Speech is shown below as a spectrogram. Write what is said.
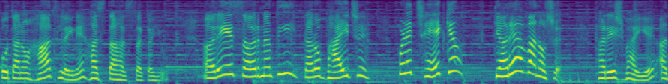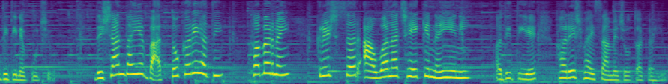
પોતાનો હાથ લઈને હસતા હસતા કહ્યું. અરે, સર નથી, તારો ભાઈ છે. પણ એ છે ક્યાં? ક્યારે આવવાનો છે? હરેશભાઈએ અદિતિને પૂછ્યું. દિશાંતભાઈએ વાત તો કરી હતી. ખબર નહીં, ક્રિશ સર આવવાના છે કે નહીં એની? અદિતિએ હરેશભાઈ સામે જોતા કહ્યું.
